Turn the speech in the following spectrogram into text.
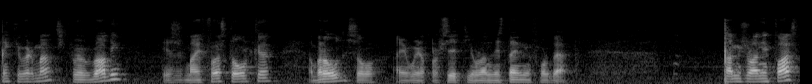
thank you very much for everybody. This is my first talk abroad, so I will appreciate your understanding for that. Time is running fast.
